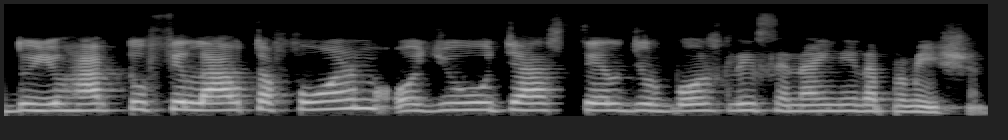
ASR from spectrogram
Do you have to fill out a form or you just tell your boss, listen, I need a permission?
